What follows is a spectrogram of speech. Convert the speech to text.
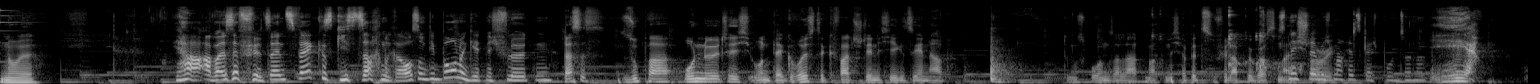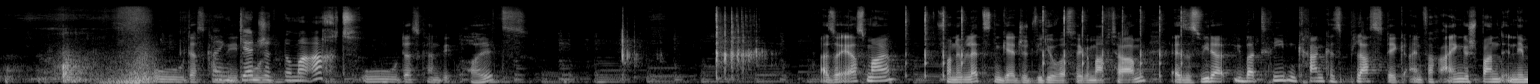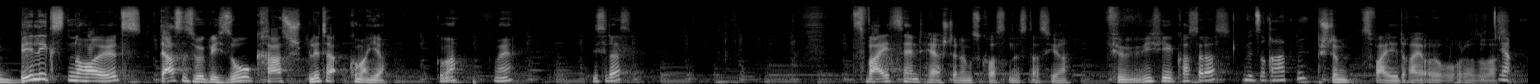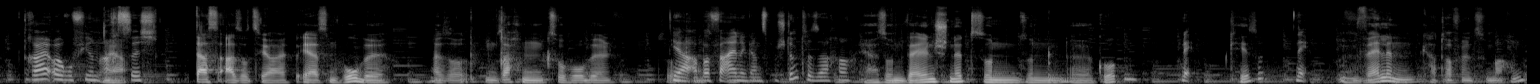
Null. Ja, aber es erfüllt seinen Zweck. Es gießt Sachen raus und die Bohne geht nicht flöten. Das ist super unnötig und der größte Quatsch, den ich je gesehen habe. Du musst Bohnensalat machen. Ich habe jetzt zu viel abgegossen. Ist nicht schlimm, ich mache jetzt gleich Bohnensalat. Ja. Oh, das kann Ein wehtun. Gadget Nummer 8. Oh, das kann weh. Holz? Also erstmal von dem letzten Gadget-Video, was wir gemacht haben. Es ist wieder übertrieben krankes Plastik, einfach eingespannt in dem billigsten Holz. Das ist wirklich so krass Splitter. Guck mal hier. Guck mal. Guck mal her. Siehst du das? 2 Cent Herstellungskosten ist das hier. Für wie viel kostet das? Willst du raten? Bestimmt 2, 3 Euro oder sowas. Ja, 3,84 Euro. Das asozial. Er ist ein Hobel, also um Sachen zu hobeln. So. Ja, aber für eine ganz bestimmte Sache. Ja, so ein Wellenschnitt, so ein, so ein äh, Gurken, Nee, Käse. nee, Wellenkartoffeln zu machen.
